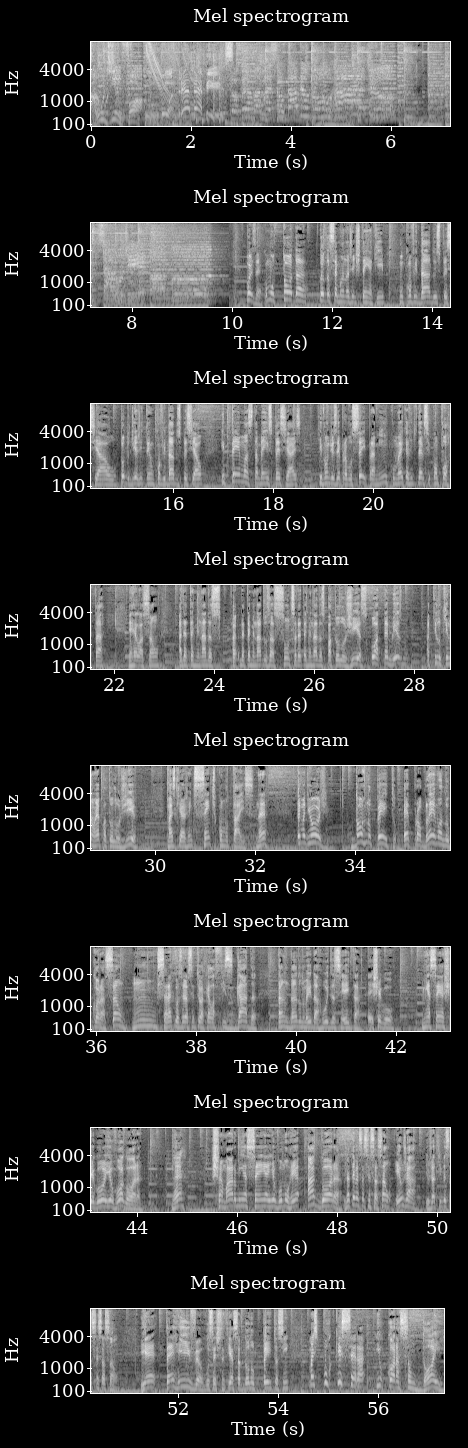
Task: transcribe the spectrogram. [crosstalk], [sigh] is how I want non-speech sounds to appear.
Saúde em Foco, com André Pepe. Programa mais saudável do rádio. Saúde em Foco. Pois é, como toda toda semana a gente tem aqui um convidado especial, todo dia a gente tem um convidado especial e temas também especiais que vão dizer para você e para mim como é que a gente deve se comportar em relação a determinadas a determinados assuntos, a determinadas patologias ou até mesmo aquilo que não é patologia, mas que a gente sente como tais, né? Tema de hoje: Dor no peito é problema no coração? Hum, será que você já sentiu aquela fisgada? Tá andando no meio da rua e diz assim: Eita, eh, chegou. Minha senha chegou e eu vou agora, né? Chamaram minha senha e eu vou morrer agora. Já teve essa sensação? Eu já, eu já tive essa sensação. E é terrível você sentir essa dor no peito assim. Mas por que será? E o coração dói?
